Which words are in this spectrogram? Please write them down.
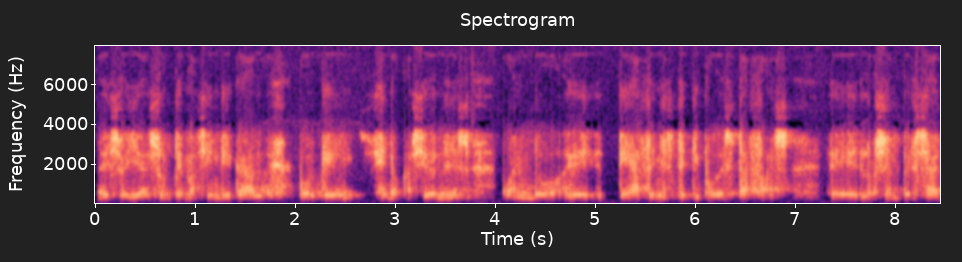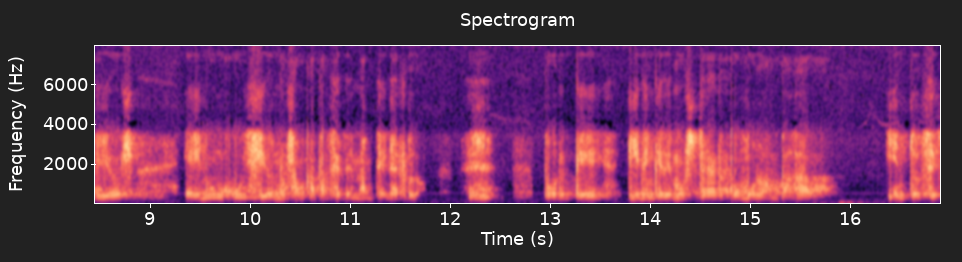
Eso ya es un tema sindical porque en ocasiones cuando eh, te hacen este tipo de estafas eh, los empresarios, en un juicio no son capaces de mantenerlo, ¿eh? porque tienen que demostrar cómo lo han pagado. Y entonces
